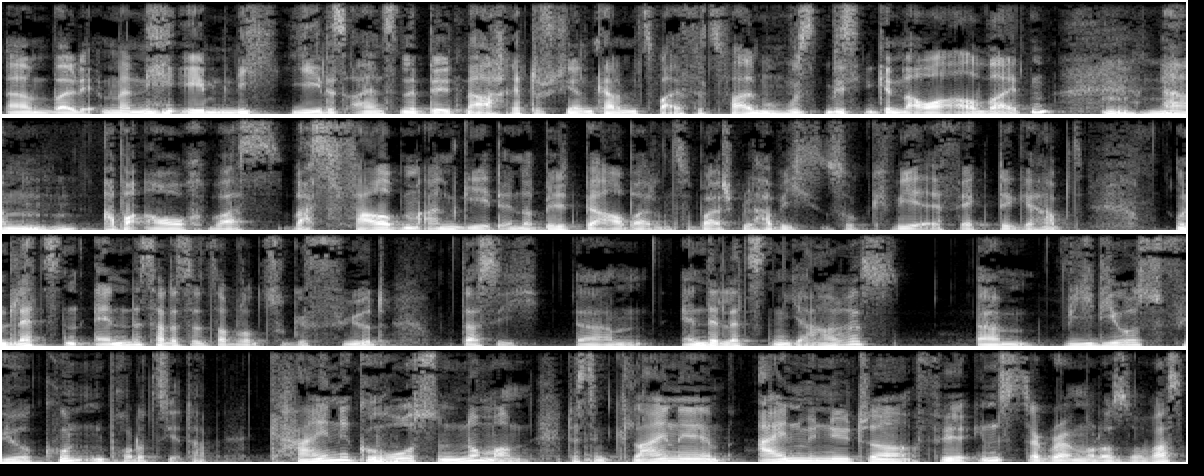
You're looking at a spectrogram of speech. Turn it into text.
ähm, weil man eben nicht jedes einzelne Bild nachretuschieren kann im Zweifelsfall. Man muss ein bisschen genauer arbeiten. Mhm, ähm, mhm. aber auch was, was Farben angeht, in der Bildbearbeitung zum Beispiel, habe ich so Quereffekte gehabt. Und letzten Endes hat es jetzt aber dazu geführt, dass ich ähm, Ende letzten Jahres ähm, Videos für Kunden produziert habe. Keine mhm. großen. Nummern. Das sind kleine Einminüter für Instagram oder sowas,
